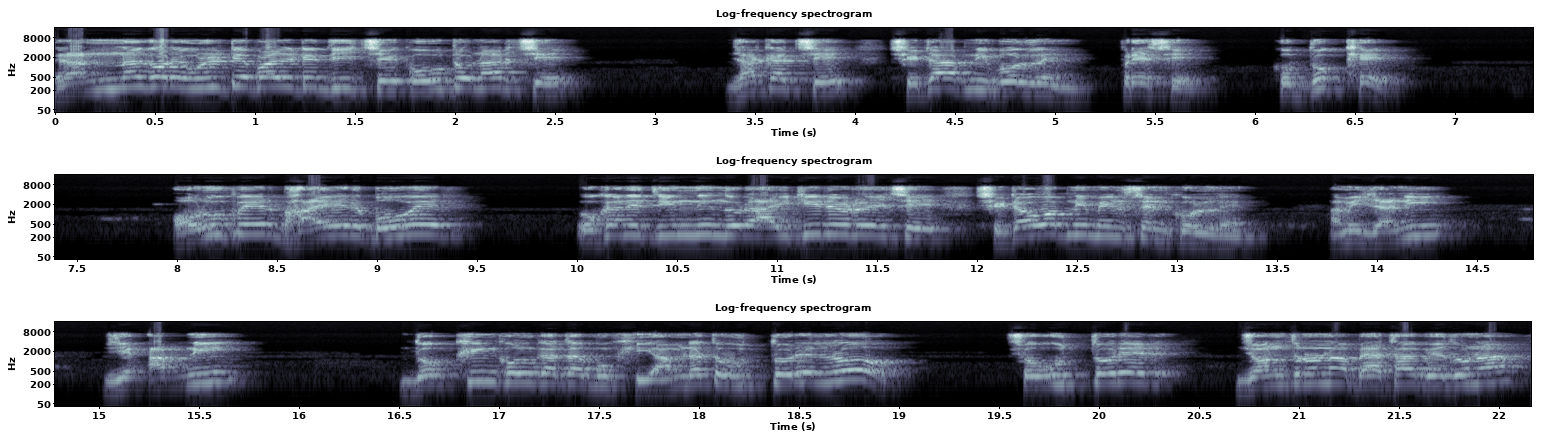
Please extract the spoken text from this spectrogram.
রান্নাঘরে উল্টে পাল্টে দিচ্ছে, কৌটো নাড়ছে ঝাঁকাচ্ছে সেটা আপনি বললেন প্রেসে, খুব দুঃখে। অরূপের ভাইয়ের বউয়ের ওখানে তিন দিন ধরে আইটিরে রয়েছে, সেটাও আপনি মেনশন করলেন। আমি জানি যে আপনি দক্ষিণ কলকাতা মুখী আমরা তো উত্তরের লোক। সো উত্তরের যন্ত্রণা, ব্যথা, বেদনা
